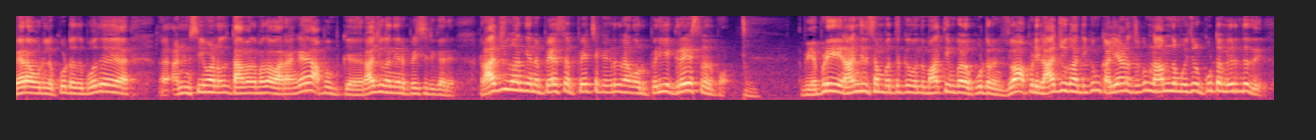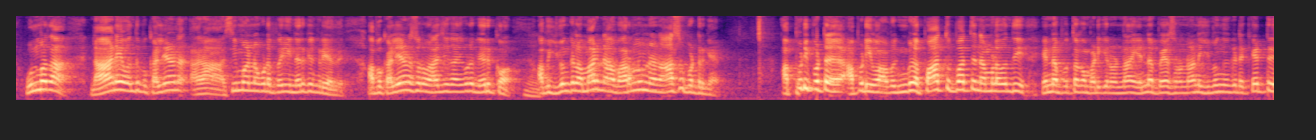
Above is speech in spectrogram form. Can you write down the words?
பேராவூரில் கூட்டது போது அண்ணன் சீமான் வந்து தாமதமாக தான் வராங்க. அப்போ ராஜீவ்காந்தி அண்ணன் பேசியிருக்காரு? ராஜீவ்காந்தி அண்ணன் பேச பேச்சை கேட்கறது நாங்கள் ஒரு பெரிய கிரேஸில் இருப்போம். இப்போ எப்படி நாஞ்சில் சம்பத்துக்கு வந்து மதிமுக கூட்டம் இருந்துச்சோ அப்படி ராஜீவ்காந்திக்கும் கல்யாணத்துக்கும் நாம் தமிழ் கூட்டம் இருந்தது. உண்மைதான். நானே வந்து இப்போ கல்யாண சீமானை கூட பெரிய நெருக்கம் கிடையாது. அப்போ கல்யாண சொல்ற ராஜீவ்காந்தி கூட நெருக்கம். அப்போ இவங்கள மாதிரி நான் வரணும்னு நான் ஆசைப்பட்டிருக்கேன். அப்படிப்பட்ட அப்படி இவங்களை பார்த்து பார்த்து நம்மளை வந்து என்ன புத்தகம் படிக்கணும்னா என்ன பேசணும்னா இவங்க கிட்ட கேட்டு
